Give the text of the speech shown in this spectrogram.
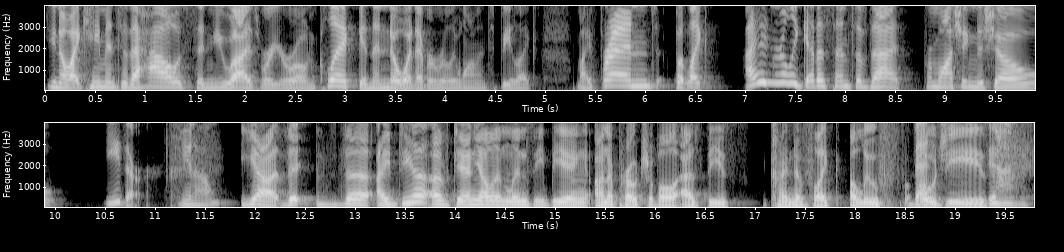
you know i came into the house and you guys were your own clique and then no one ever really wanted to be like my friend but like i didn't really get a sense of that from watching the show either you know Yeah, the the idea of Danielle and Lindsay being unapproachable as these kind of like aloof Vets. OGs Yeah.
